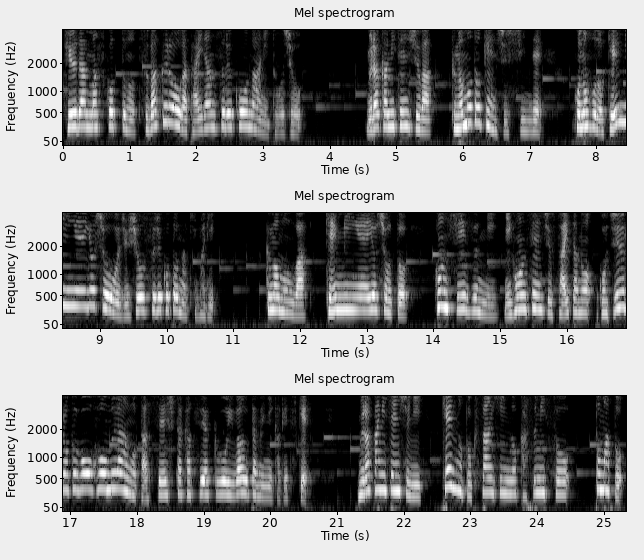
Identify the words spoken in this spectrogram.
球団マスコットのつば九郎が対談するコーナーに登場。村上選手は熊本県出身で、このほど県民栄誉賞を受賞することが決まり、くまモンは県民栄誉賞と今シーズンに日本選手最多の56号ホームランを達成した活躍を祝うために駆けつけ、村上選手に県の特産品の霞草、トマト、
